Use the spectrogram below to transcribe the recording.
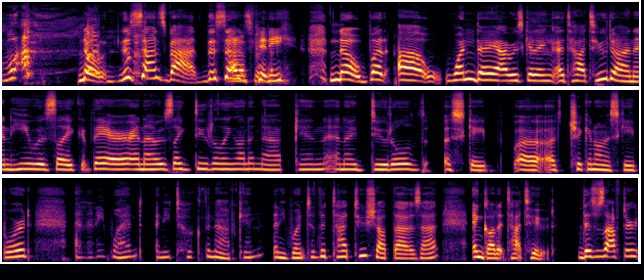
no, this sounds bad. This sounds pity. bad. No, but uh, one day I was getting a tattoo done, and he was like there, and I was like doodling on a napkin, and I doodled a scape uh, a chicken on a skateboard, and then he went and he took the napkin and he went to the tattoo shop that I was at and got it tattooed. This was after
